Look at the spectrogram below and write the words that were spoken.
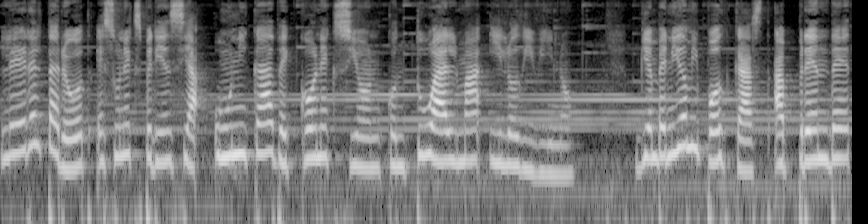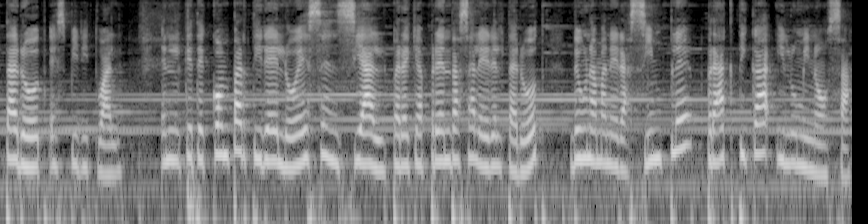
Leer el tarot es una experiencia única de conexión con tu alma y lo divino. Bienvenido a mi podcast Aprende Tarot Espiritual, en el que te compartiré lo esencial para que aprendas a leer el tarot de una manera simple, práctica y luminosa.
